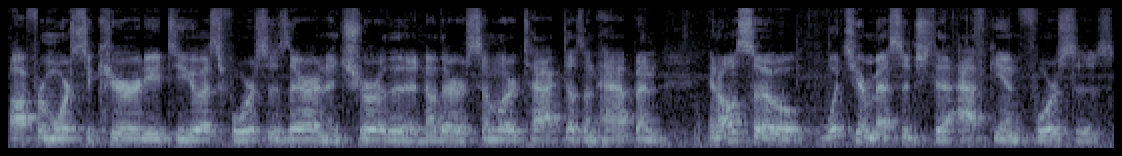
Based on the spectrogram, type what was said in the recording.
offer more security to U.S. forces there and ensure that another similar attack doesn't happen? And also, what's your message to Afghan forces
